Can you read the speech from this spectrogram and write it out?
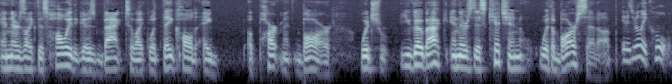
and there's like this hallway that goes back to like what they called a apartment bar, which you go back and there's this kitchen with a bar set up, it was really cool.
